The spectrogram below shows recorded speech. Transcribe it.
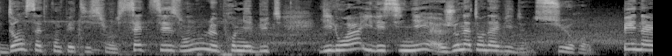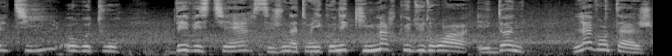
dans cette compétition. Cette saison, le premier but lillois, il est signé Jonathan David sur penalty au retour des vestiaires. C'est Jonathan Iconé qui marque du droit et donne l'avantage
